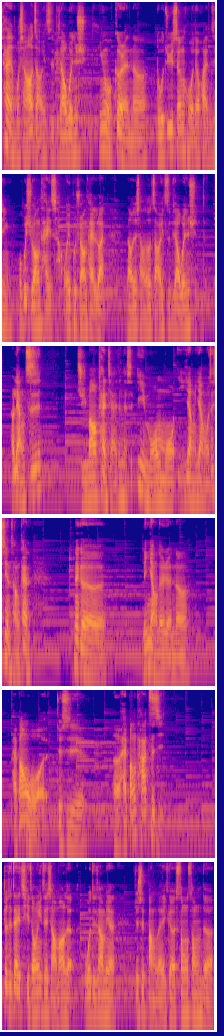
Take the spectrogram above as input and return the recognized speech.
看我想要找一只比较温驯的，因为我个人呢独居生活的环境，我不希望太吵，我也不希望太乱。那我就想说找一只比较温驯的，有两只。橘猫看起来真的是一模模一样样。我在现场看，那个领养的人呢，还帮我就是，呃，还帮他自己，就是在其中一只小猫的脖子上面，就是绑了一个松松的，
